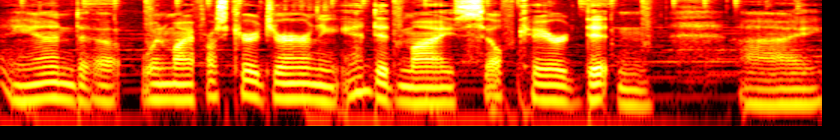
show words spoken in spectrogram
And uh, when my foster care journey ended, my self care didn't. I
